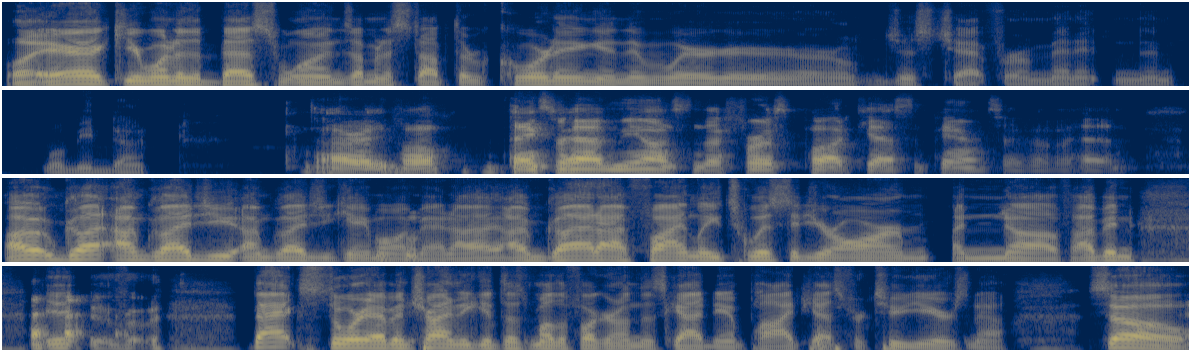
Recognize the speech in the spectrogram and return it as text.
Well, Erik, you're one of the best ones. I'm gonna stop the recording and then we're just chat for a minute and then we'll be done. All right. Well, thanks for having me on. It's the first podcast appearance I've ever had. I'm glad. I'm glad you. I'm glad you came on, man. I, I'm glad I finally twisted your arm enough. I've been it, backstory. I've been trying to get this motherfucker on this goddamn podcast for two years now. So.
